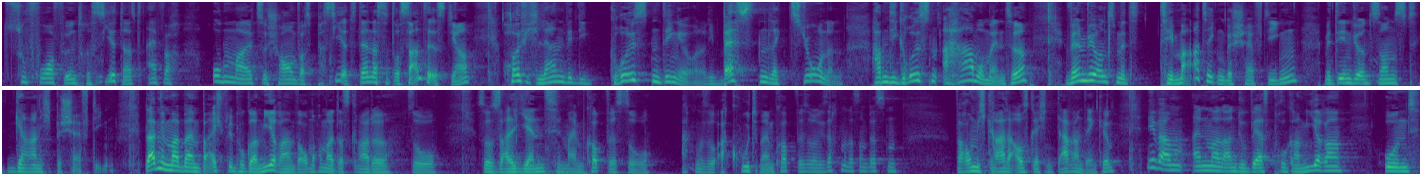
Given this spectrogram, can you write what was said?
zuvor für interessiert hast, einfach um mal zu schauen, was passiert. Denn das Interessante ist ja, häufig lernen wir die größten Dinge oder die besten Lektionen, haben die größten Aha-Momente, wenn wir uns mit Thematiken beschäftigen, mit denen wir uns sonst gar nicht beschäftigen. Bleiben wir mal beim Beispiel Programmierer, warum auch immer das gerade so, so salient in meinem Kopf ist, so, so akut in meinem Kopf ist, oder wie sagt man das am besten? Warum ich gerade ausgerechnet daran denke. Nehmen wir einmal an, du wärst Programmierer und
